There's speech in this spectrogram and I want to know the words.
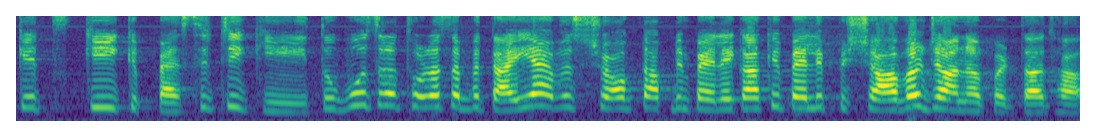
کٹس کی کیپیسٹی کی تو وہ ذرا تھوڑا سا بتائیے۔ آئی واز شاکڈ آپ نے پہلے کہا کہ پہلے پشاور جانا پڑتا تھا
